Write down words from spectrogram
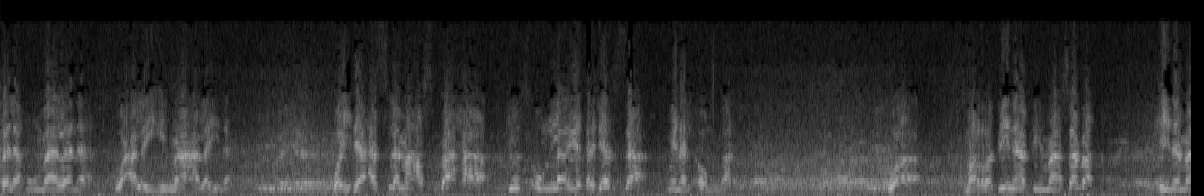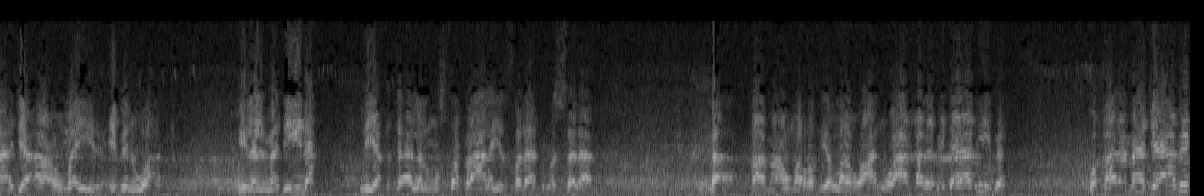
فله ما لنا وعليه ما علينا. وإذا أسلم أصبح جزء لا يتجزأ من الأمة. ومر بنا فيما سبق حينما جاء عمير بن وهب إلى المدينة ليغتال المصطفى عليه الصلاة والسلام. فقام عمر رضي الله عنه وأخذ بتلابيبه وقال ما جاء بك؟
